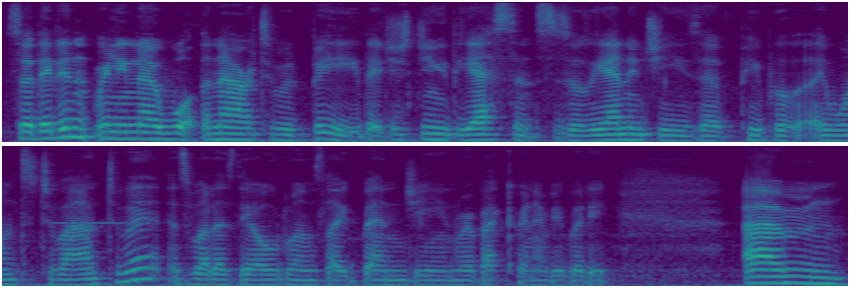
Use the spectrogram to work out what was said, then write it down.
So they didn't really know what the narrative would be. They just knew the essences or the energies of people that they wanted to add to it, as well as the old ones like Benji and Rebecca and everybody. Um,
